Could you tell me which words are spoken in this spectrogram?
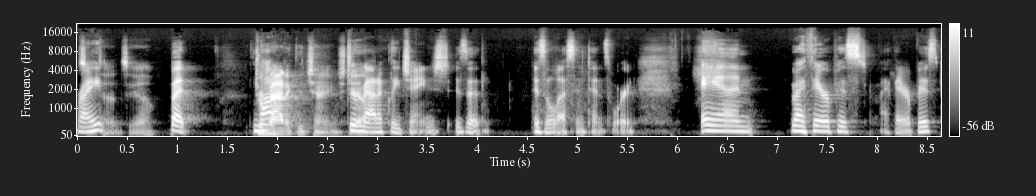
Right? intense, yeah, But dramatically changed. yeah. dramatically changed is a is a less intense word. And my therapist, my therapist,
